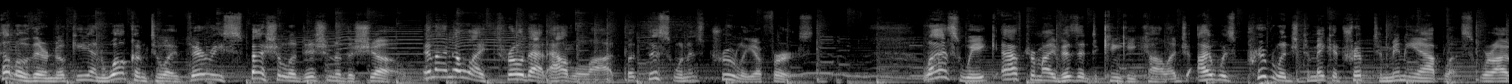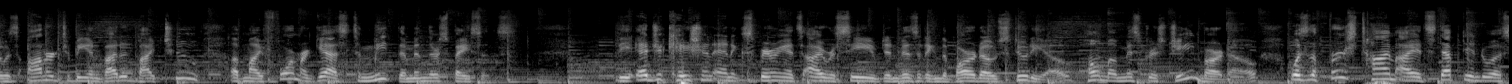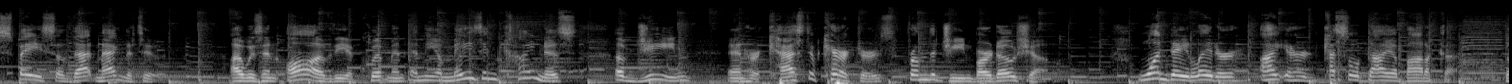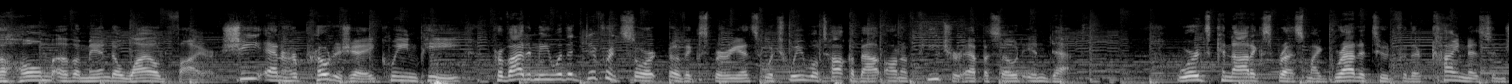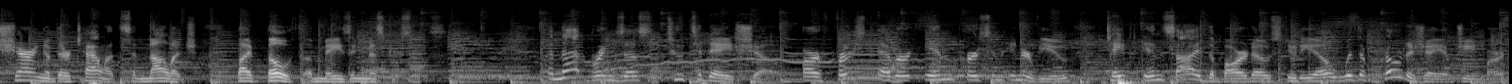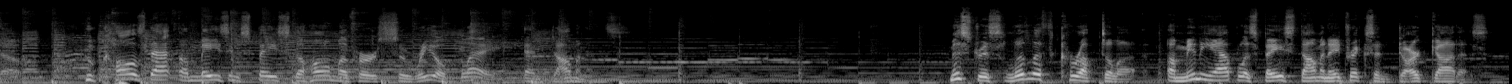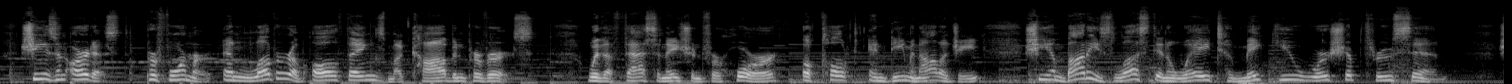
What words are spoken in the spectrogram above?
Hello there, Nookie, and welcome to a very special edition of the show. And I know I throw that out a lot, but this one is truly a first. Last week, after my visit to Kinky College, I was privileged to make a trip to Minneapolis, where I was honored to be invited by two of my former guests to meet them in their spaces. The education and experience I received in visiting the Bardot studio, home of Mistress Jean Bardot, was the first time I had stepped into a space of that magnitude. I was in awe of the equipment and the amazing kindness of Jean and her cast of characters from the Jean Bardot show. One day later, I entered Castle Diabotica, the home of Amanda Wildfire. She and her protege, Queen P, provided me with a different sort of experience, which we will talk about on a future episode in depth. Words cannot express my gratitude for their kindness and sharing of their talents and knowledge by both amazing mistresses. And that brings us to today's show, our first ever in person interview taped inside the Bardot studio with the protege of Jean Bardot who calls that amazing space the home of her surreal play and dominance. Mistress Lilith Corruptela, a Minneapolis based dominatrix and dark goddess. She is an artist, performer, and lover of all things macabre and perverse. With a fascination for horror, occult, and demonology, she embodies lust in a way to make you worship through sin.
